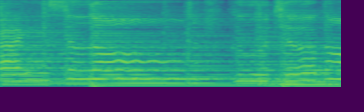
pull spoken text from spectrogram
Christ alone who took on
